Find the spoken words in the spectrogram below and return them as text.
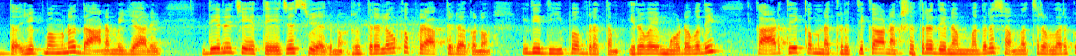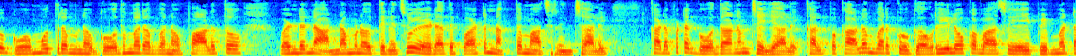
ద- యుగ్మమును దానమియ్యాలి. దీనిచే తేజస్వి అగును రుద్రలోక ప్రాప్తుడగును. ఇది దీపవ్రతం. ఇరవై మూడవది కార్తీకమున కృతికా నక్షత్ర దినం మొదలు సంవత్సరం వరకు గోమూత్రమును గోధుమ రవ్వను పాలతో వండిన అన్నమును తినచు ఏడాది పాటు నక్తమాచరించాలి. కడపట గోదానం చెయ్యాలి కల్పకాలం వరకు గౌరీలోకవాసి అయి పిమ్మట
